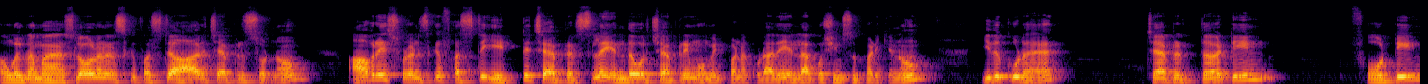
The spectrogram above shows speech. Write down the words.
அவங்களுக்கு நம்ம ஸ்லோ லேர்னர்ஸ்க்கு ஃபஸ்ட்டு ஆறு சாப்டர்ஸ் சொன்னோம். ஆவரேஜ் ஸ்டூடெண்ட்ஸுக்கு ஃபஸ்ட்டு எட்டு சாப்டர்ஸில் எந்த ஒரு சாப்டரையும் ஒமிட் பண்ணக்கூடாது. எல்லா கொஷின்ஸும் படிக்கணும். இது கூட சாப்டர் தேர்ட்டீன் ஃபோர்டீன்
